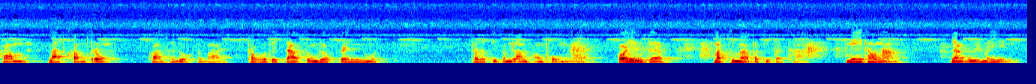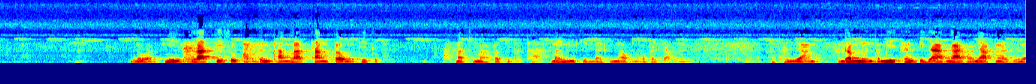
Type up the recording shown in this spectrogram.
ความรัดความตรง ความสะดวกสบาย พระพุทธเจ้าทรงเลือกเป็นหมดพระสติกำลังของพระองค์แล้วก็เห็นแต่มัชฌิมาปฏิปทา นี่เท่านั้นอย่างอื่นไม่เห็นเรียกว่านี่ลัดที่สุดเป็นทางลัดทางตรงที่สุด มัชฌิมาปฏิปทา ไม่มีสิ่งใดที่นอกเหนือไปจากนี้ พยายามดำเนินตรงนี้ฉันจะยากง่ายเขายากง่ายอยู่ใน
